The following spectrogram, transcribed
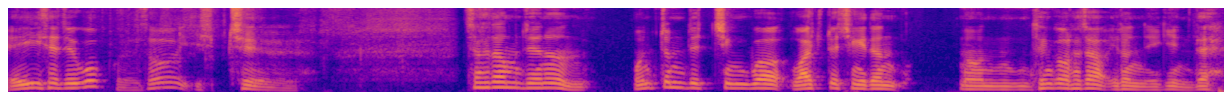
A 세제곱 그래서 27 자, 그 다음 문제는 원점 대칭과 y축 대칭에 대한 어, 생각을 하자 이런 얘기인데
